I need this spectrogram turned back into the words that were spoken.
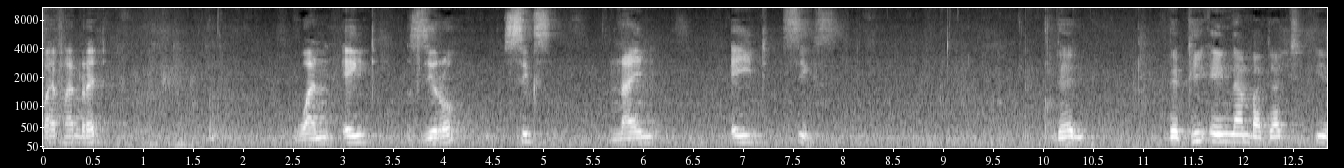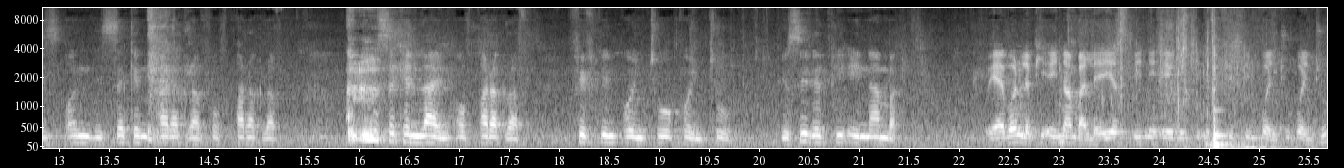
500 180 6986 Then the PA number that is on the second paragraph of paragraph, second line of paragraph 15.2.2. You see the PA number? We uyayibona le PA number le yesibini ekuthi i-15.2.2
